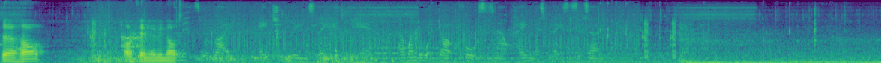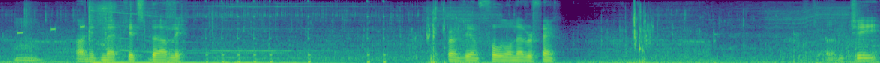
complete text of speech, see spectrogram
The hell? Okay, maybe not. Right. Ancient runes lay hidden here. I wonder what dark force has now claimed this place as its own. I need medkits badly. Apparently I'm full on everything. MG,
